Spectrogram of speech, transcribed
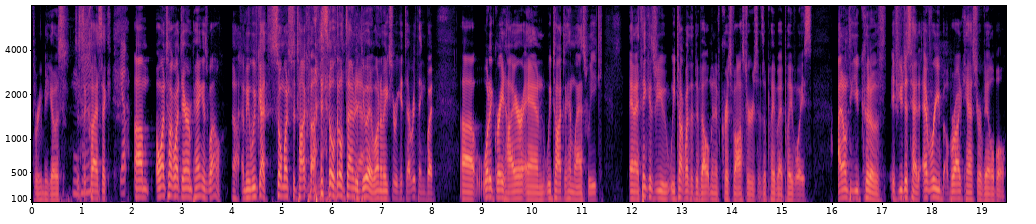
Three Amigos. Just a Mhm. classic. Yep. Um, I want to talk about Darren Pang as well. Ugh. I mean, we've got so much to talk about. It's a little time to Yeah. do it. I want to make sure we get to everything. But uh, what a great hire! And we talked to him last week. And I think as you we talk about the development of Chris Vosters as a play-by-play voice, I don't think you could have if you just had every broadcaster available.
